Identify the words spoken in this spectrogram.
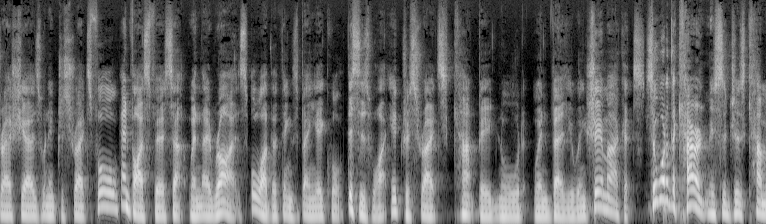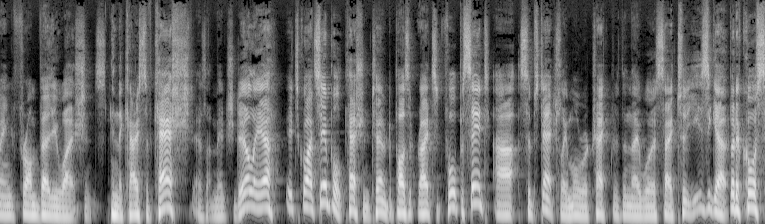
ratios when interest rates fall, and vice versa when they rise, all other things being equal. This is why interest rates can't be ignored when valuing share markets. So, what are the current messages coming from valuations? In the case of cash, as I mentioned earlier, it's quite simple. Cash and term deposit rates at 4% are substantially more attractive than they were, say, two years ago. But of course,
